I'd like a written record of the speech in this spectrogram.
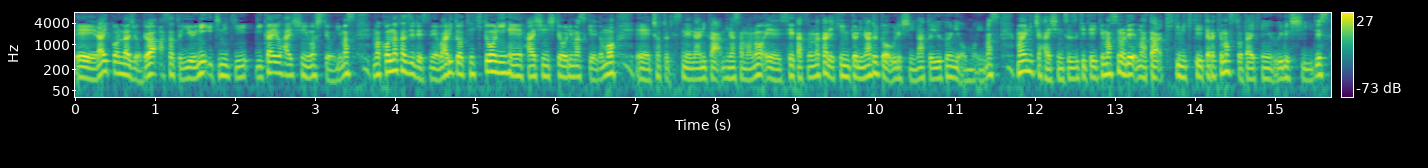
えー、ライコンラジオでは朝と夕に1日に2回を配信をしております。まあ、こんな感じでですね、割と適当に、えー、配信しておりますけれども、えー、ちょっとですね、何か皆様の、えー、生活の中でヒントになると嬉しいなというふうに思います。毎日配信続けていきますので、また聞きに来ていただけますと大変嬉しいです。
